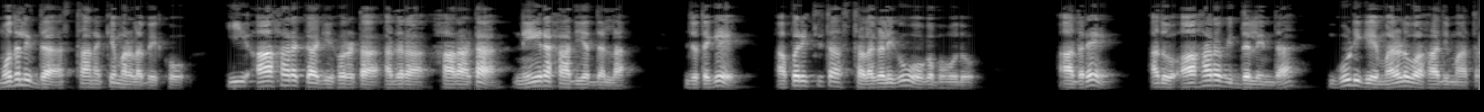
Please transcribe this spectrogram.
ಮೊದಲಿದ್ದ ಸ್ಥಾನಕ್ಕೆ ಮರಳಬೇಕು. ಈ ಆಹಾರಕ್ಕಾಗಿ ಹೊರಟ ಅದರ ಹಾರಾಟ ನೇರ ಹಾದಿಯದ್ದಲ್ಲ. ಜೊತೆಗೆ ಅಪರಿಚಿತ ಸ್ಥಳಗಳಿಗೂ ಹೋಗಬಹುದು. ಆದರೆ ಅದು ಆಹಾರವಿದ್ದಲ್ಲಿಂದ ಗೂಡಿಗೆ ಮರಳುವ ಹಾದಿ ಮಾತ್ರ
